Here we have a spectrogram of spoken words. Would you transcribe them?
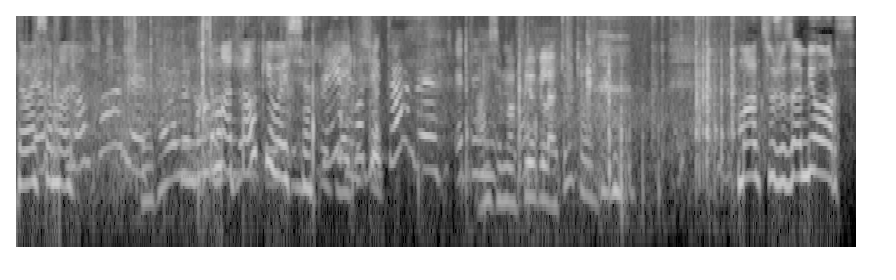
Давай сама. Сама отталкивайся. Макс уже замерз.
